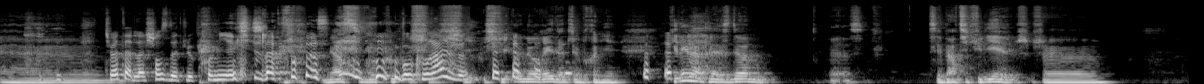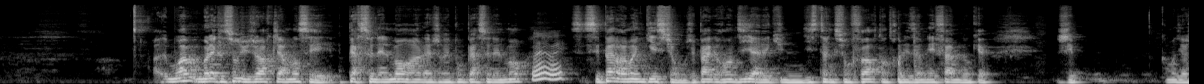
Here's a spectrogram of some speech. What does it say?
Euh... Tu vois, tu as de la chance d'être le premier à qui je la pose. Merci beaucoup. bon courage. Je, suis, honoré d'être le premier. Quelle est ma place d'homme? Euh, C'est particulier. Je... Moi, moi, la question du genre, clairement, c'est personnellement. Hein, là, je réponds personnellement. Ouais, ouais. C'est pas vraiment une question. J'ai pas grandi avec une distinction forte entre les hommes et les femmes, donc euh, j'ai comment dire,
